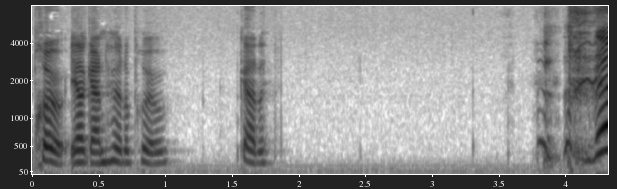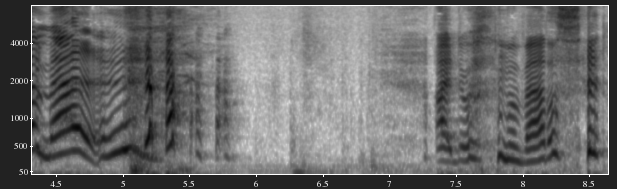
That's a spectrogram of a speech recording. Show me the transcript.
Prøv. Jeg vil gerne høre dig prøve. Gør det. Hvem er det? Ej, som at være dig selv.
